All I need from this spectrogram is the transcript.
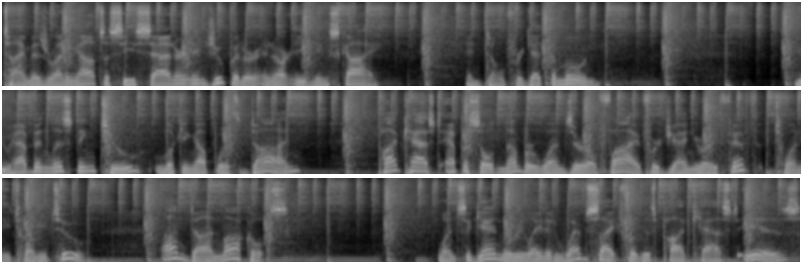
time is running out to see Saturn and Jupiter in our evening sky. And don't forget the moon. You have been listening to Looking Up with Don, podcast episode number 105 for January 5th, 2022. I'm Don Machholz. Once again, the related website for this podcast is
